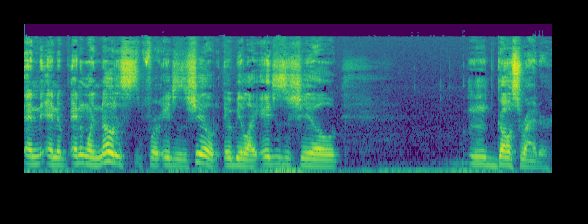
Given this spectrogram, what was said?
And and if anyone noticed for Agents of Shield, it would be like Agents of Shield, mm, Ghost Rider,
